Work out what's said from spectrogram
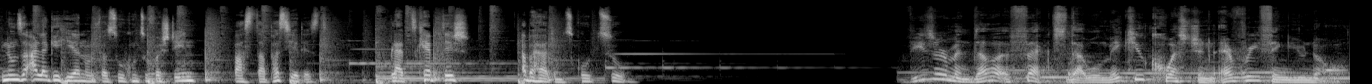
in unser aller Gehirn und versuchen zu verstehen, was da passiert ist. Bleibt skeptisch, aber hört uns gut zu. These are Mandela effects that will make you question everything you know.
